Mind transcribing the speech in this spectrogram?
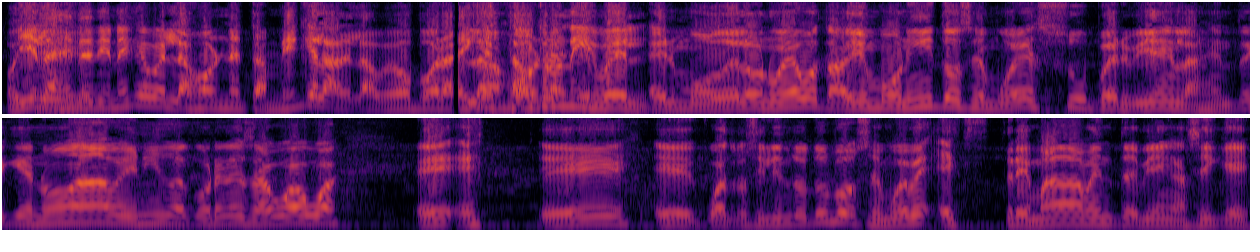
Oye, la Eh, gente tiene que ver la Hornet también, que la, la veo por ahí, que la está a otro el- nivel. El, modelo nuevo está bien bonito, se mueve súper bien. La gente que no ha venido a correr esa guagua eh, es, es, eh, cuatro cilindros turbo, se mueve extremadamente bien. Así que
